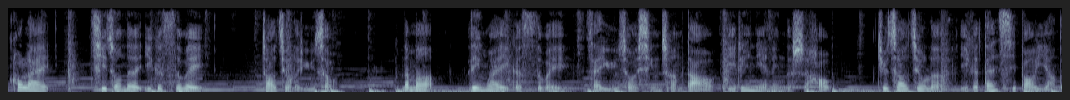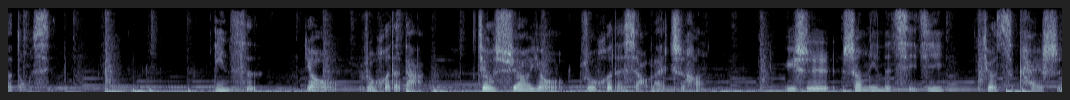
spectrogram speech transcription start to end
后来，其中的一个思维造就了宇宙。那么，另外一个思维在宇宙形成到一定年龄的时候，就造就了一个单细胞一样的东西。因此，有如何的大，就需要有如何的小来制衡。于是，生命的奇迹就此开始，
